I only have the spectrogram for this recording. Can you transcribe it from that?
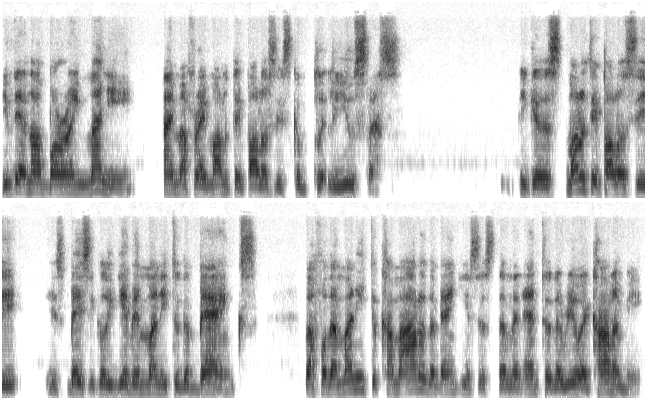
if they're not borrowing money, I'm afraid monetary policy is completely useless. Because monetary policy is basically giving money to the banks. But for the money to come out of the banking system and enter the real economy,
